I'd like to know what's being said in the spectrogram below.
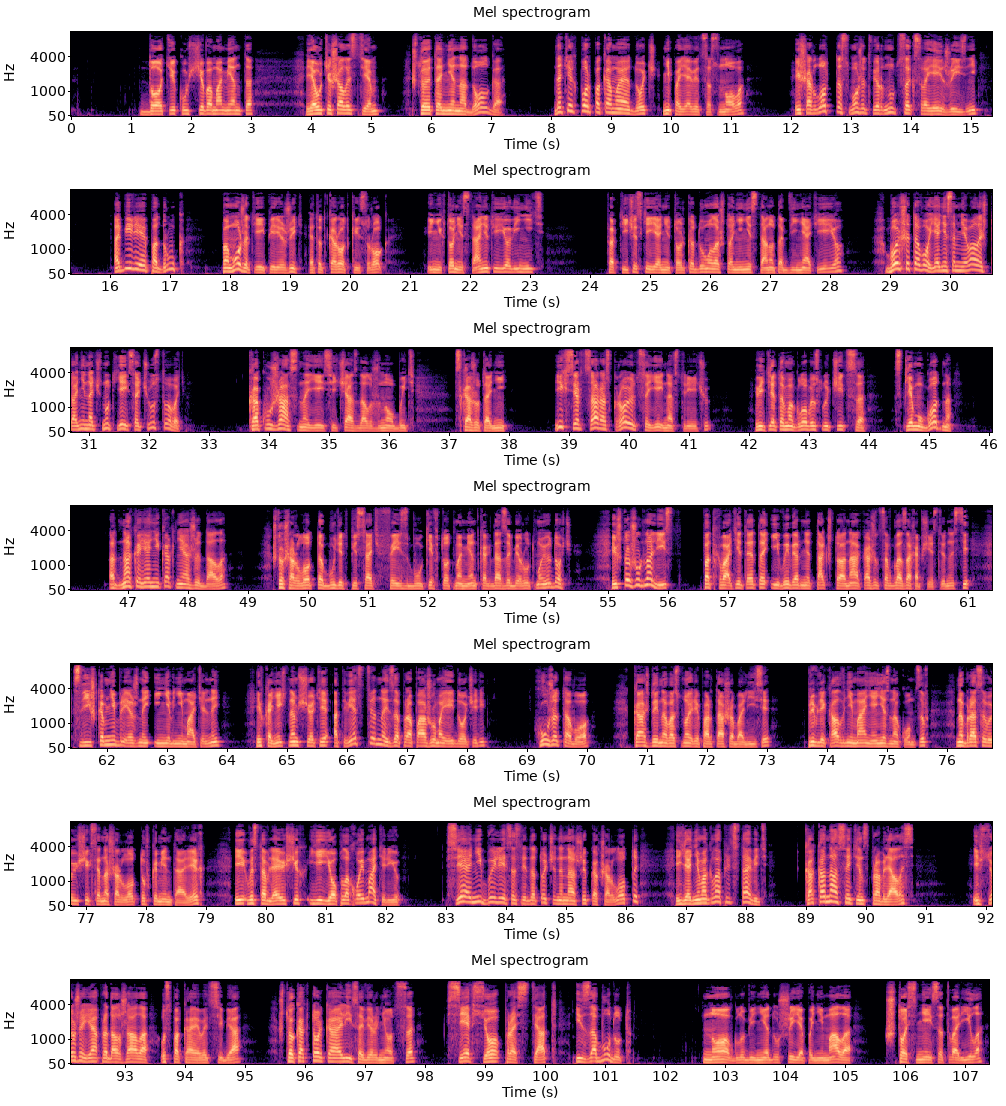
До текущего момента я утешалась тем, что это ненадолго, до тех пор, пока моя дочь не появится снова — и Шарлотта сможет вернуться к своей жизни. Обилие подруг поможет ей пережить этот короткий срок, и никто не станет ее винить. Фактически я не только думала, что они не станут обвинять ее. Больше того, я не сомневалась, что они начнут ей сочувствовать. «Как ужасно ей сейчас должно быть!» — скажут они. Их сердца раскроются ей навстречу ведь это могло бы случиться с кем угодно. Однако я никак не ожидала, что Шарлотта будет писать в Фейсбуке в тот момент, когда заберут мою дочь, и что журналист подхватит это и вывернет так, что она окажется в глазах общественности слишком небрежной и невнимательной, и в конечном счете ответственной за пропажу моей дочери. Хуже того, Каждый новостной репортаж об Алисе привлекал внимание незнакомцев, набрасывающихся на Шарлотту в комментариях и выставляющих ее плохой матерью. Все они были сосредоточены на ошибках Шарлотты, и я не могла представить, как она с этим справлялась. И все же я продолжала успокаивать себя, что как только Алиса вернется, все все простят и забудут. Но в глубине души я понимала, что с ней сотворила,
